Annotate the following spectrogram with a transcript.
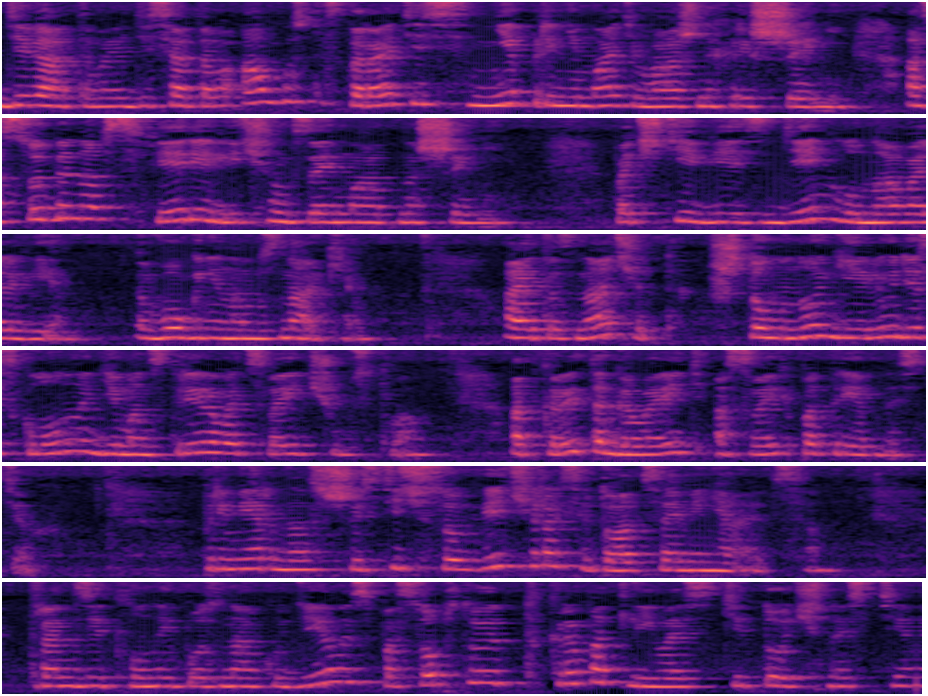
9 и 10 августа старайтесь не принимать важных решений, особенно в сфере личных взаимоотношений. Почти весь день Луна во Льве в огненном знаке. А это значит, что многие люди склонны демонстрировать свои чувства, открыто говорить о своих потребностях. Примерно с 6 часов вечера ситуация меняется. Транзит Луны по знаку Девы способствует кропотливости, точности,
